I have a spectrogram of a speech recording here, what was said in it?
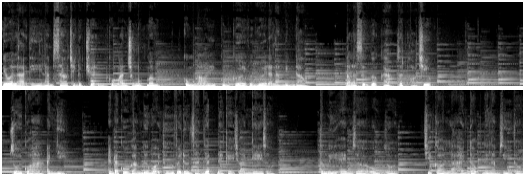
Nếu ở lại thì làm sao tránh được chuyện cùng ăn chung một mâm, cùng nói, cùng cười với người đã làm mình đau. Đó là sự gượng gạo rất khó chịu. Dối quá, anh nhỉ. Em đã cố gắng đưa mọi thứ về đơn giản nhất để kể cho anh nghe rồi tâm lý em giờ ổn rồi, chỉ còn là hành động nên làm gì thôi.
